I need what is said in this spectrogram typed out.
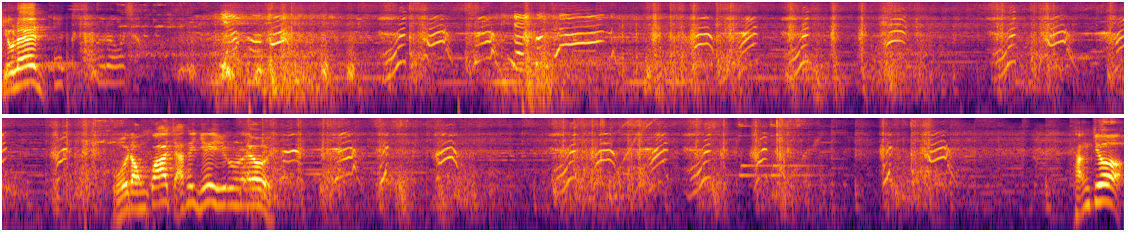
Kêu lên. bụi đông quá, chả thấy dễ gì luôn em ơi. Thắng chưa?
